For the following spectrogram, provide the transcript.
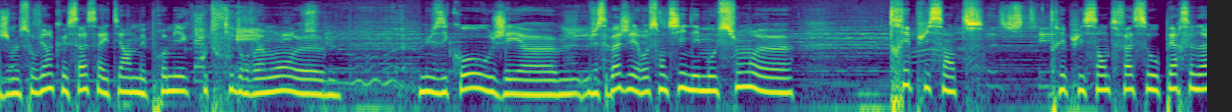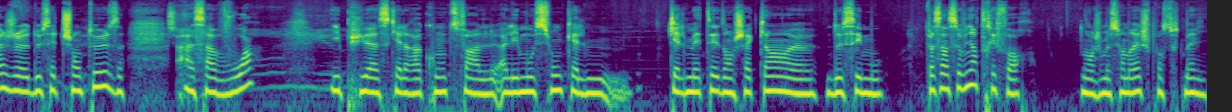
Je me souviens que ça, ça a été un de mes premiers coups de foudre vraiment euh, musicaux où j'ai, euh, je sais pas, j'ai ressenti une émotion euh, très puissante, très puissante face au personnage de cette chanteuse, à sa voix et puis à ce qu'elle raconte, enfin à l'émotion qu'elle qu'elle mettait dans chacun de ses mots c'est un souvenir très fort. Non, je me souviendrai, je pense, toute ma vie.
